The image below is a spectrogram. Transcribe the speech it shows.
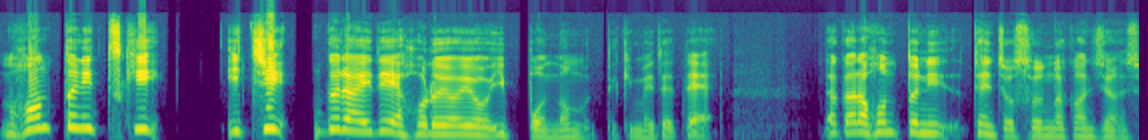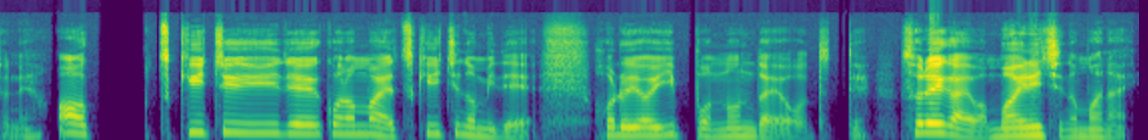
もう本当に月1ぐらいでほろ酔いを1本飲むって決めててだから本当に店長そんな感じなんですよね。あ月1でこの前月1飲みでほろ酔い1本飲んだよって言ってそれ以外は毎日飲まない。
